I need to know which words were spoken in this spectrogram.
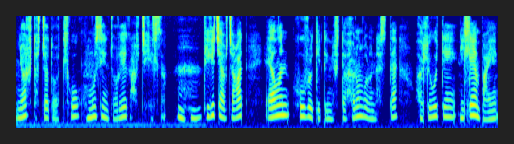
Нью-Йоркт очиод уудлахуу хүмүүсийн зургийг авч эхэлсэн. Тэгэж явж агаад Ellen Hoover гэдэг нэртэй 23 настай Холливуудын нэлээд баян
